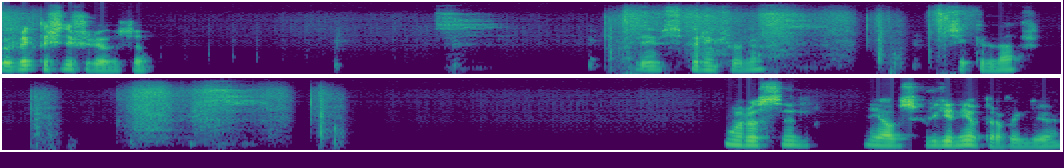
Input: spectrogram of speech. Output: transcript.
Böbrek taşı düşürüyor bu su. Bir de bir süpüreyim şöyle. Teşekkürler. Orası ya bu süpürge niye bu tarafa gidiyor?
